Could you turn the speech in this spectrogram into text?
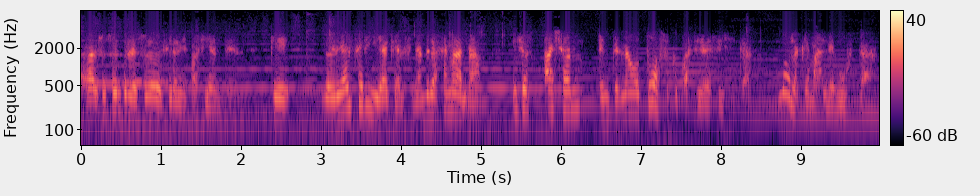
A ver, yo siempre les suelo decir a mis pacientes que lo ideal sería que al final de la semana ellos hayan entrenado todas sus capacidades físicas, no la que más les gusta,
